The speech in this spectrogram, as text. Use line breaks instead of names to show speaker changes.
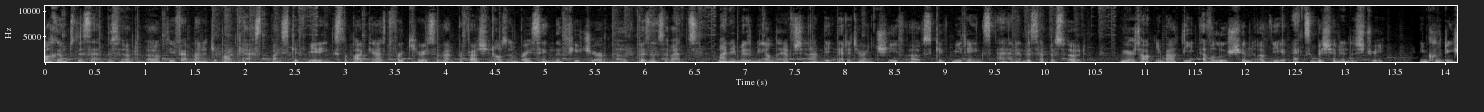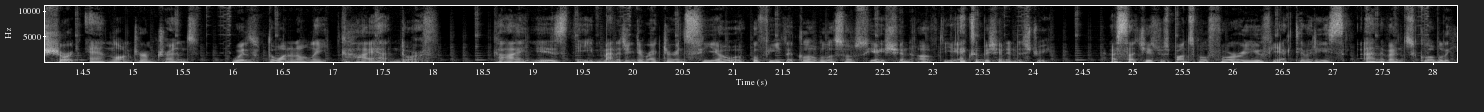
Welcome to this episode of the Event Manager Podcast by Skift Meetings, the podcast for curious event professionals embracing the future of business events. My name is Miguel Neves, and I'm the editor in chief of Skift Meetings. And in this episode, we are talking about the evolution of the exhibition industry, including short and long term trends, with the one and only Kai Hattendorf. Kai is the managing director and CEO of UFI, the Global Association of the Exhibition Industry. As such, he's responsible for UFI activities and events globally.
